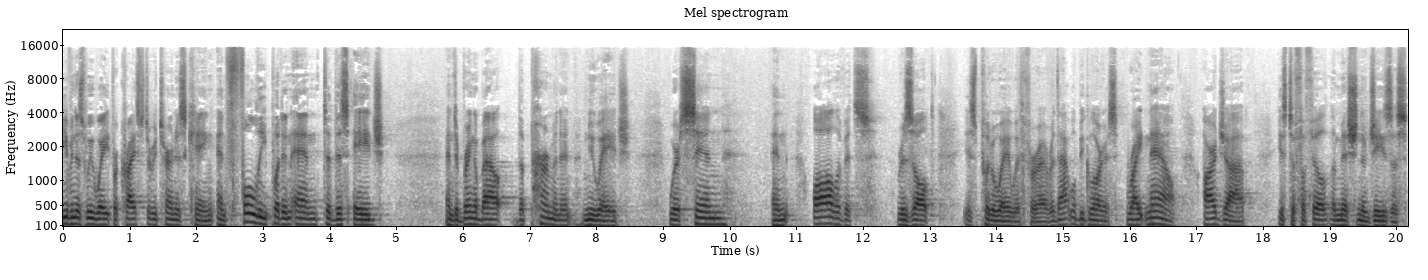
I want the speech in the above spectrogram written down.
even as we wait for Christ to return as king and fully put an end to this age and to bring about the permanent new age where sin and all of its result is put away with forever. That will be glorious. Right now, our job is to fulfill the mission of Jesus.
